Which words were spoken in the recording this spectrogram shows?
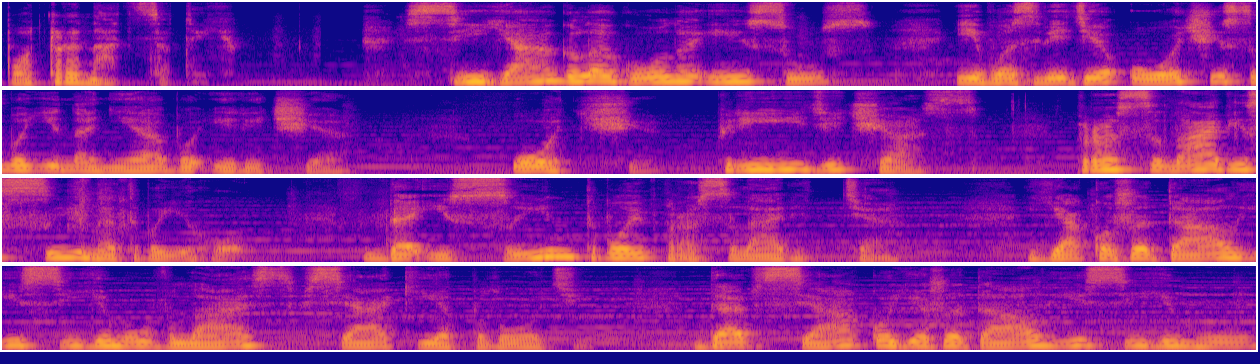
по 13. Сия глагола Иисус, и возведе очи свои на небо и рече, Отче, прииди час, прослави Сына Твоего, да и Сын Твой прославит Тя, якоже дал еси Ему власть всякие плоти, да всякое же дал еси Ему,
